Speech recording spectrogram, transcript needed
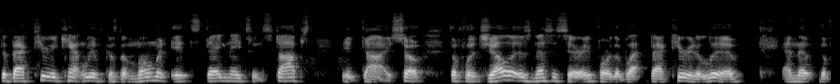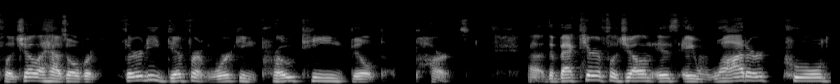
the bacteria can't live because the moment it stagnates and stops, it dies. So the flagella is necessary for the bacteria to live, and the, the flagella has over 30 different working protein built parts. Uh, the bacterial flagellum is a water cooled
